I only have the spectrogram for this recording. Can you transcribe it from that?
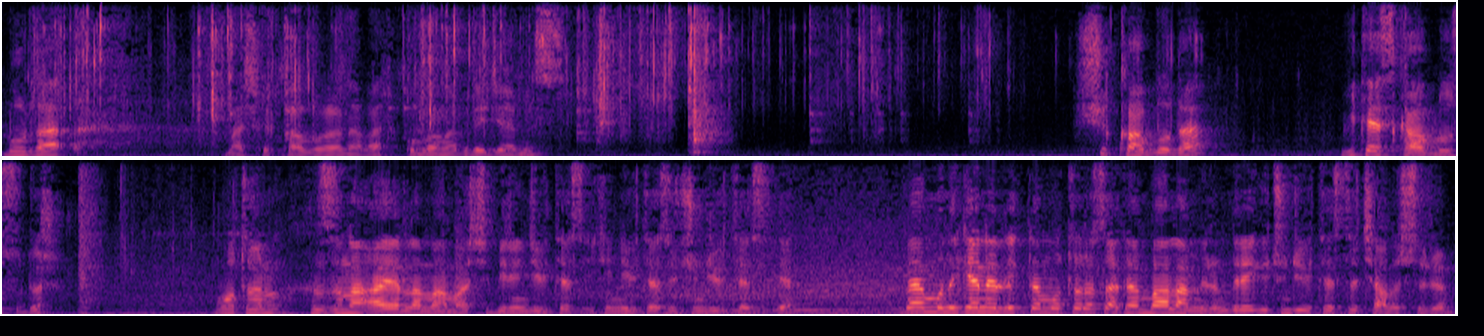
Burada başka kablolar ne var kullanabileceğimiz? Şu kabloda vites kablosudur. Motorun hızına ayarlama amaçlı. Birinci vites, ikinci vites, üçüncü vites diye. Ben bunu genellikle motora zaten bağlamıyorum. Direkt üçüncü viteste çalıştırıyorum.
